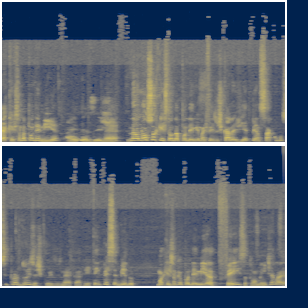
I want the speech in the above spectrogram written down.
é a questão da pandemia, Ainda existe. né? Não, não só a questão da pandemia, mas fez os caras repensar como se produz as coisas, né, cara? A gente tem percebido uma questão que a pandemia fez atualmente, ela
